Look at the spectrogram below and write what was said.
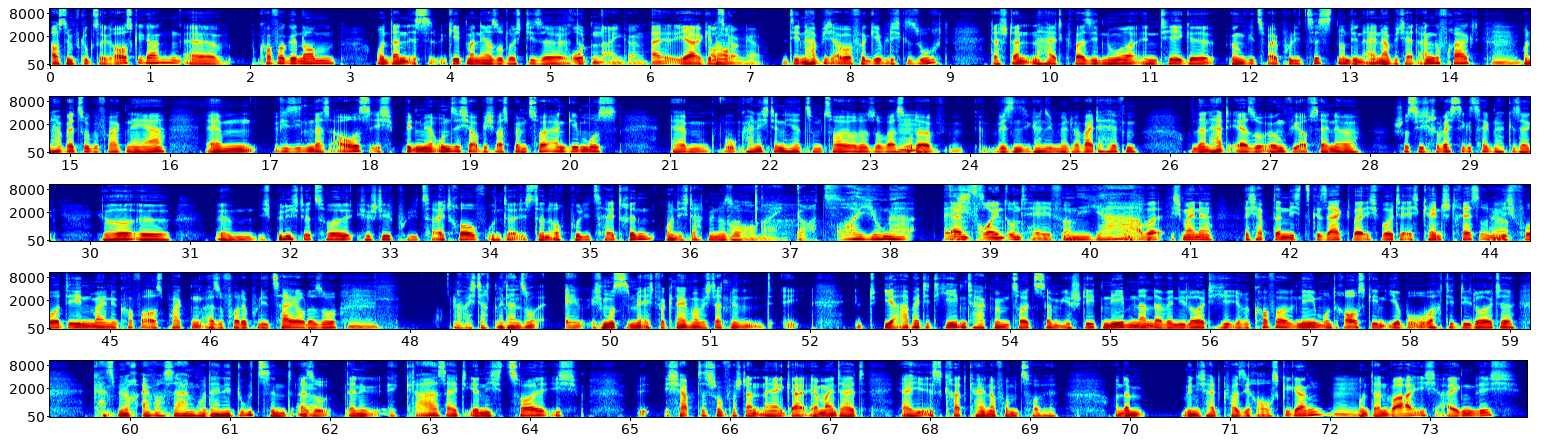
aus dem Flugzeug rausgegangen, äh, Koffer genommen und dann ist geht man ja so durch diese Roten Eingang. äh, ja genau Ausgang, ja. den habe ich aber vergeblich gesucht da standen halt quasi nur in Tegel irgendwie zwei Polizisten und den einen habe ich halt angefragt Mhm. und habe jetzt so gefragt na ja ähm, wie sieht denn das aus? Ich bin mir unsicher, ob ich was beim Zoll angeben muss. Ähm, wo kann ich denn hier zum Zoll oder sowas? Mhm. Oder wissen Sie, können Sie mir da weiterhelfen? Und dann hat er so irgendwie auf seine schusssichere Weste gezeigt und hat gesagt, ja, äh, ähm, ich bin nicht der Zoll, hier steht Polizei drauf und da ist dann auch Polizei drin. Und ich dachte mir nur so, Oh mein Gott. oh, Junge, Dein echt? Freund und Helfer. Ja, aber ich meine, ich habe dann nichts gesagt, weil ich wollte echt keinen Stress und Ja. nicht vor denen meine Koffer auspacken, also vor der Polizei oder so. Mhm. Aber ich dachte mir dann so, ey, ich musste es mir echt verkneifen, aber ich dachte mir, ey, ihr arbeitet jeden Tag mit dem Zoll zusammen, ihr steht nebeneinander, wenn die Leute hier ihre Koffer nehmen und rausgehen, ihr beobachtet die Leute, kannst mir doch einfach sagen, wo deine Dudes sind. Also deine, klar seid ihr nicht Zoll, ich, ich habe das schon verstanden, naja, egal. Er meinte halt, ja, hier ist gerade keiner vom Zoll. Und dann bin ich halt quasi rausgegangen Mhm. und dann war ich eigentlich,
